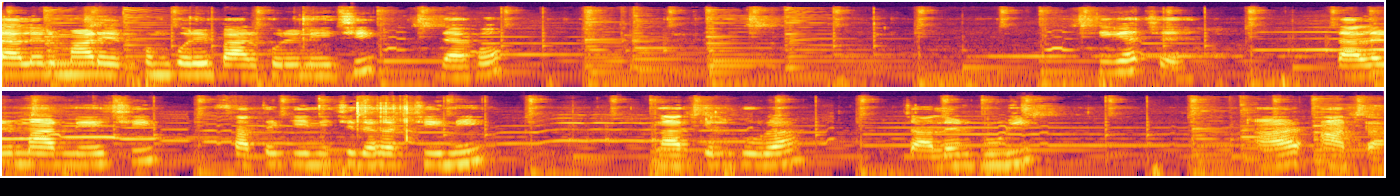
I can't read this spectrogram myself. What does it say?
তালের মার এরকম করে বার করে নিয়েছি, দেখো। ঠিক আছে? তালের মার নিয়েছি, সাথে কি নিয়েছি দেখো, চিনি, নারকেল গুঁড়া, চালের গুঁড়ি আর আটা।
